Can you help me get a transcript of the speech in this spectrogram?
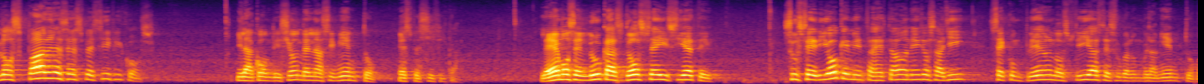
los padres específicos y la condición del nacimiento específica. Leemos en Lucas 2, 6, 7. Sucedió que mientras estaban ellos allí, se cumplieron los días de su alumbramiento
